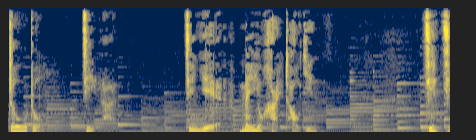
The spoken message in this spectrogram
舟中寂然，今夜没有海潮音，静寂，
